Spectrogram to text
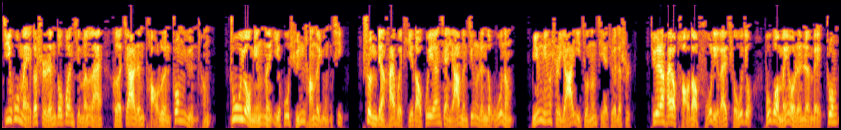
几乎每个市人都关起门来和家人讨论庄允成。朱佑明那异乎寻常的勇气。顺便还会提到归安县衙门惊人的无能，明明是衙役就能解决的事，居然还要跑到府里来求救。不过，没有人认为庄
